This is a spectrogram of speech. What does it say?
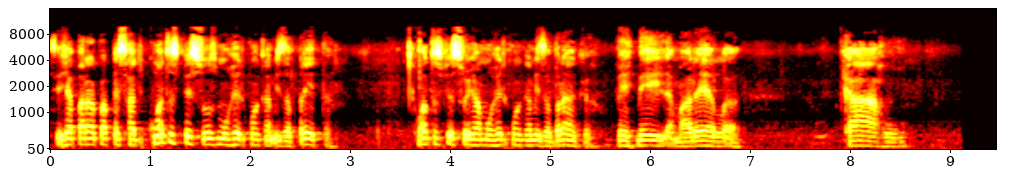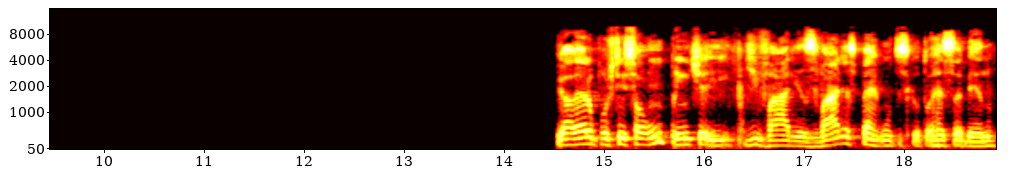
vocês já pararam para pensar de quantas pessoas morreram com a camisa preta? Quantas pessoas já morreram com a camisa branca? Vermelha, amarela, carro, Galera, eu postei só um print aí de várias, várias perguntas que eu tô recebendo.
